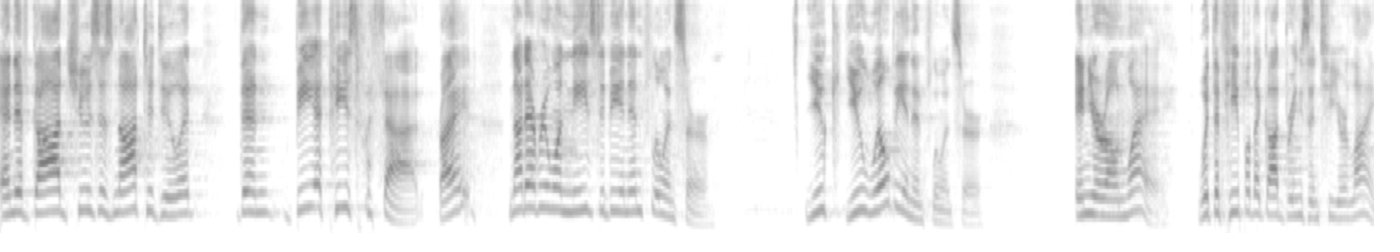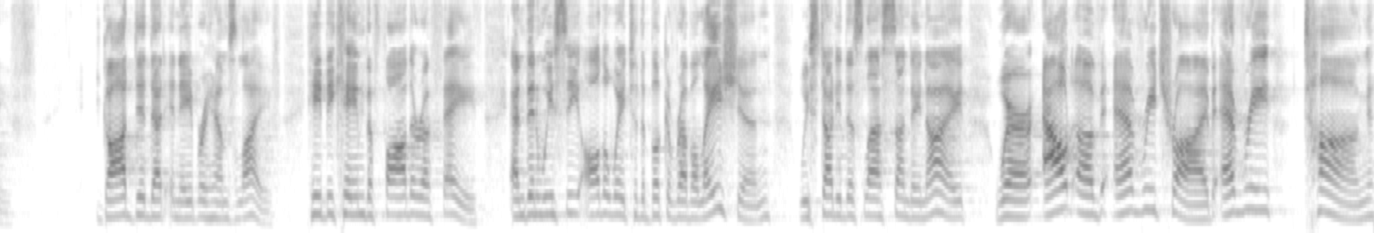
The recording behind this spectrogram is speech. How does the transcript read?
And if God chooses not to do it, then be at peace with that, right? Not everyone needs to be an influencer. You, you will be an influencer in your own way with the people that God brings into your life. God did that in Abraham's life. He became the father of faith. And then we see all the way to the book of Revelation. We studied this last Sunday night, where out of every tribe, every tongue,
